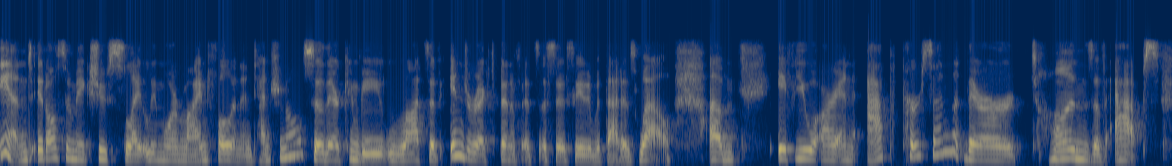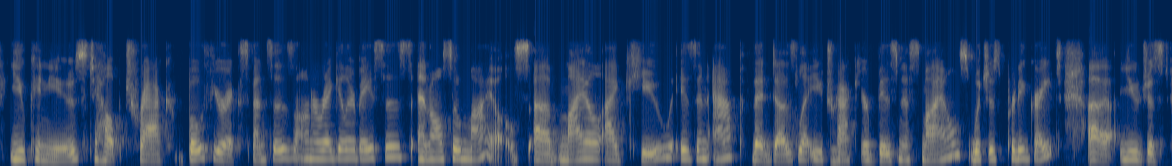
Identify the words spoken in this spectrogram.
And it also makes you slightly more mindful and intentional. So there can be lots of indirect benefits associated with that as well. Um, if you are an app person, there are tons of apps you can use to help track both your expenses on a regular basis and also miles. Uh, miles Mile IQ is an app that does let you mm. track your business miles, which is pretty great. Uh, you just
